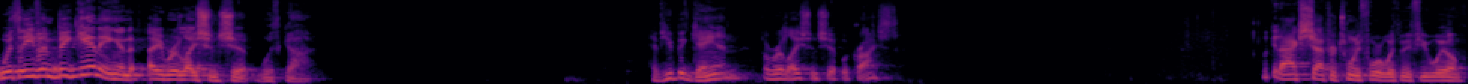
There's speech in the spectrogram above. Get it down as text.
with even beginning a relationship with God. Have you began a relationship with Christ? Look at Acts chapter 24 with me, if you will.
